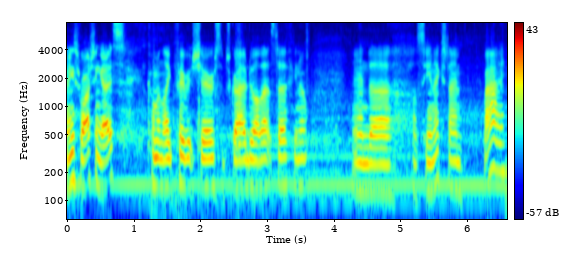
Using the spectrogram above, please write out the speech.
thanks for watching, guys. Comment, like, favorite, share, subscribe, do all that stuff, you know. And uh, I'll see you next time. Bye.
